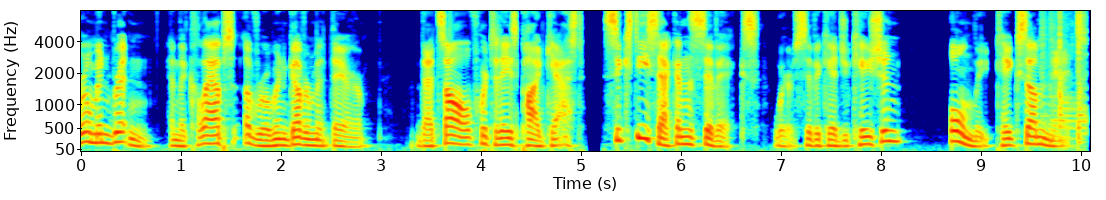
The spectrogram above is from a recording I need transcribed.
Roman Britain and the collapse of Roman government there. That's all for today's podcast 60 Seconds Civics, where civic education only takes a minute.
